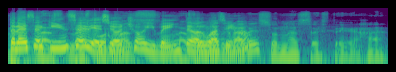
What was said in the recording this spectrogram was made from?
13, las- 15, las 18 formas- y 20 las o algo así, ¿no? graves son las, este, ajá,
